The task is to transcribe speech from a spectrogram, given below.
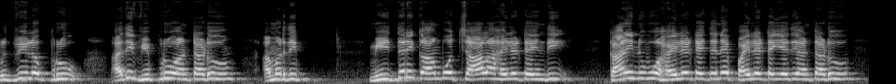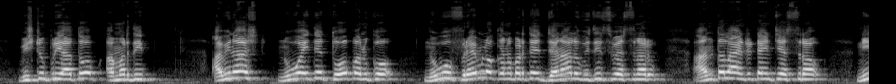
పృథ్వీలో ప్రూ అది విప్రూ అంటాడు అమర్దీప్. మీ ఇద్దరి కాంబో చాలా హైలైట్ అయింది. కానీ నువ్వు హైలైట్ అయితేనే పైలట్ అయ్యేది అంటాడు విష్ణుప్రియతో అమర్దీప్. అవినాష్ నువ్వైతే తోపు అనుకో. నువ్వు ఫ్రేమ్లో కనబడితే జనాలు విజిట్స్ వేస్తున్నారు. అంతలా ఎంటర్టైన్ చేస్తున్నావు. నీ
